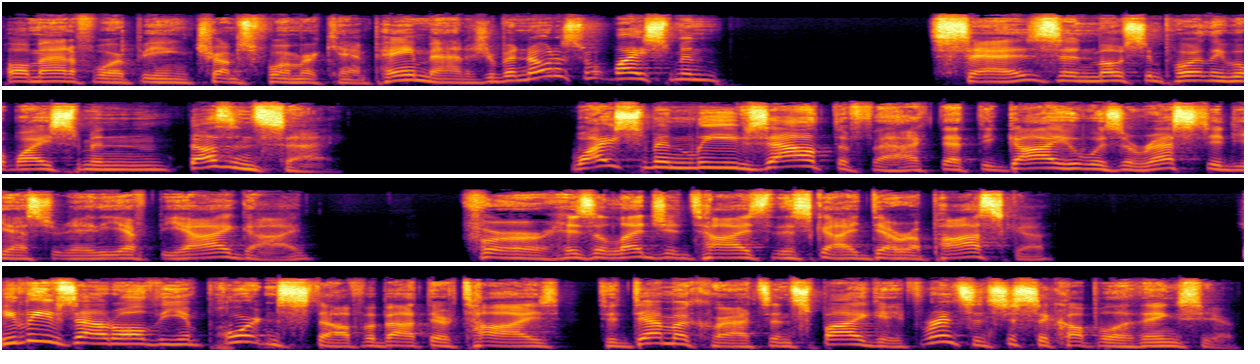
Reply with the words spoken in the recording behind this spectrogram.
Paul Manafort being Trump's former campaign manager. But notice what Weissmann says, and most importantly, what Weissmann doesn't say. Weissmann leaves out the fact that the guy who was arrested yesterday, the FBI guy, for his alleged ties to this guy, Deripaska, he leaves out all the important stuff about their ties to Democrats and Spygate. For instance, just a couple of things here.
